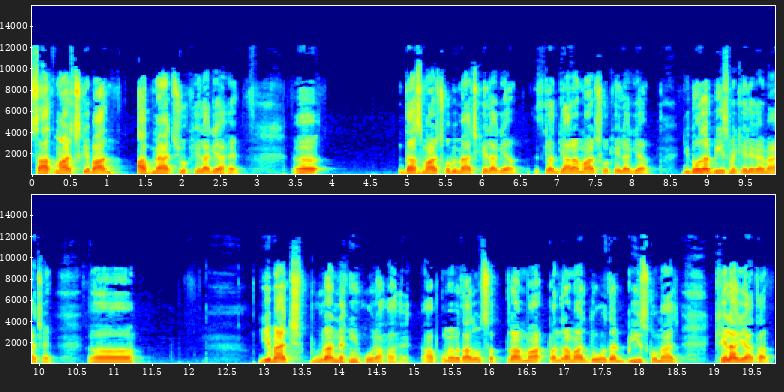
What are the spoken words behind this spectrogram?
सात मार्च के बाद अब मैच जो खेला गया है दस मार्च को भी मैच खेला गया, इसके बाद ग्यारह मार्च को खेला गया। ये 2020 में खेले गए मैच हैं। ये मैच पूरा नहीं हो रहा है। आपको मैं बता दूँ, सत्रह मार्च पंद्रह मार्च 2020 को मैच खेला गया था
